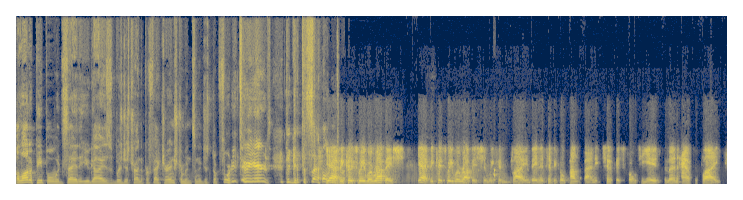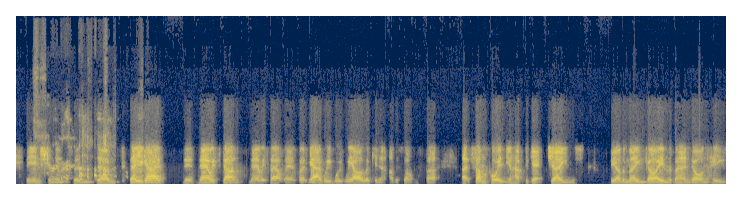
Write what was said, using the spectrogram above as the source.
A lot of people would say that you guys was just trying to perfect your instruments, and it just took 42 years to get the sound. Yeah, because we were rubbish. Yeah, because we were rubbish and we couldn't play. And being a typical punk band, it took us 40 years to learn how to play the instruments. And um, there you go. The- Now it's done. Now it's out there. But yeah, we, we, we are looking at other songs. But at some point, you have to get James, the other main guy in the band, on. He's,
